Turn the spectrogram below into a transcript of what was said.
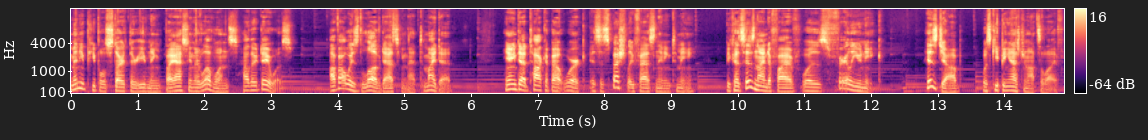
Many people start their evening by asking their loved ones how their day was. I've always loved asking that to my dad. Hearing dad talk about work is especially fascinating to me because his 9 to 5 was fairly unique. His job was keeping astronauts alive.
